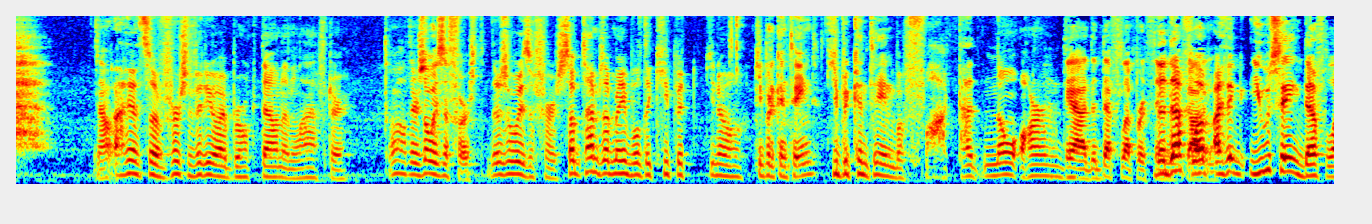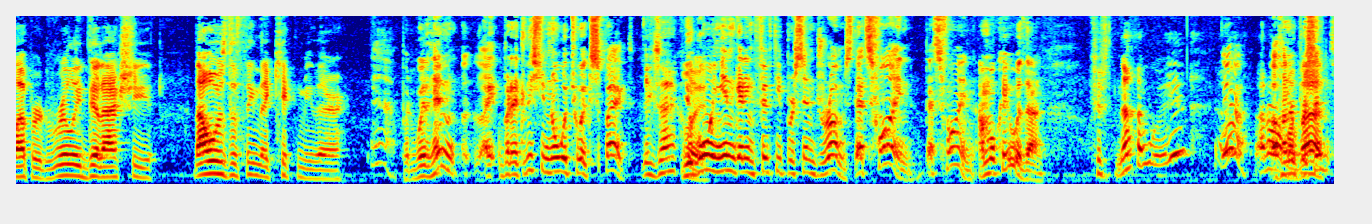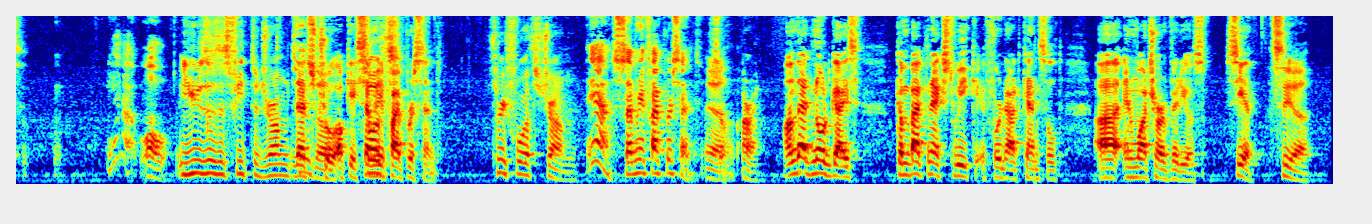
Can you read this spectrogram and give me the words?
Now, I think it's the first video I broke down in laughter. Well, there's always a first. There's always a first. Sometimes I'm able to keep it, you know, Keep it contained. keep it contained, but fuck that no armed. Yeah, the Def Leppard thing. The Def Leppard. I think you saying Def Leppard really did actually. That was the thing that kicked me there. Yeah, but with him, like, but at least you know what to expect. Exactly. You're going in getting 50% drums. That's fine. That's fine. I'm okay with that. 50, no, yeah. I don't know about that. Yeah, well, He uses his feet to drum too. that's though. true. Okay, So 75%. Three fourths drum. Yeah, 75%. Yeah. So, all right. On that note, guys, come back next week if we're not canceled uh, and watch our videos. See ya. See ya.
